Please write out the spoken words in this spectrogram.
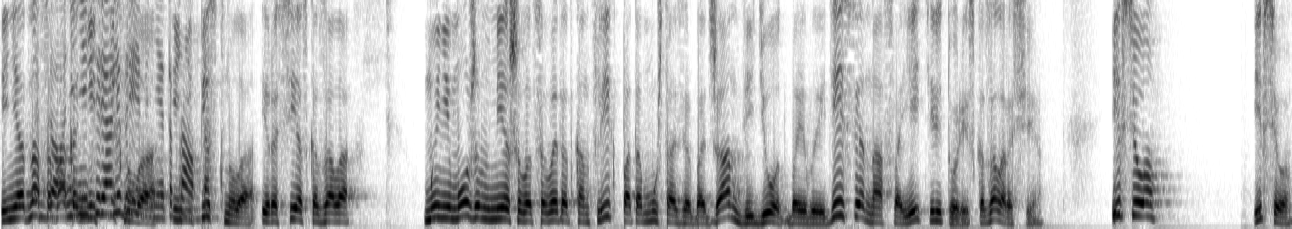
И ни одна Да, собака они не теряли пикнула времени, это и правда. не пискнула. И Россия сказала, мы не можем вмешиваться в этот конфликт, потому что Азербайджан ведет боевые действия на своей территории, сказала Россия. И все. И все.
